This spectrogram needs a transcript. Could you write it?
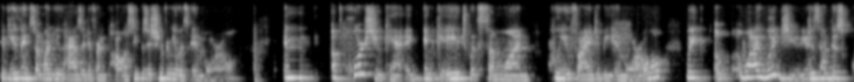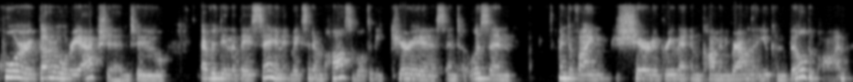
if you think someone who has a different policy position from you is immoral. And of course, you can't engage with someone who you find to be immoral. Like, uh, why would you? You just have this core guttural reaction to everything that they say, and it makes it impossible to be curious and to listen and to find shared agreement and common ground that you can build upon.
